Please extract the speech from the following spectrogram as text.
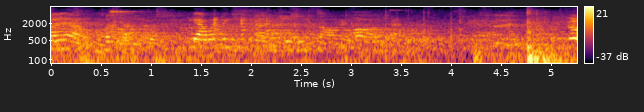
Yeah, what they keep on doing songs. Oh, okay. Go,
